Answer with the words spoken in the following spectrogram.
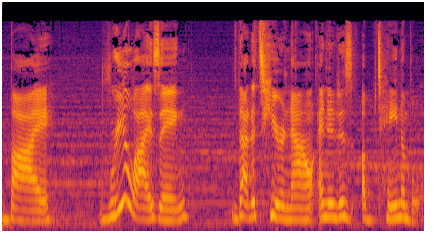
by realizing that it's here now and it is obtainable.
